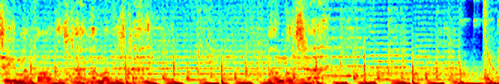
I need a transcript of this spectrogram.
singing my father's time, my mother's time, uncle's time.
